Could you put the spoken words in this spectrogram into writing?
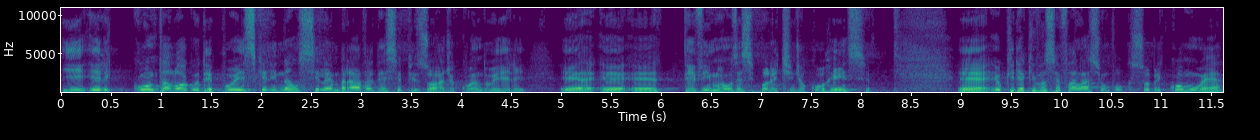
E ele conta logo depois que ele não se lembrava desse episódio quando ele é, é, é, teve em mãos esse boletim de ocorrência. É, eu queria que você falasse um pouco sobre como é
